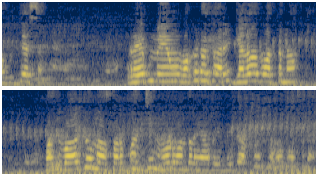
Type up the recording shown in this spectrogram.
ఉద్దేశం. రేపు మేము ఒకటో తారీఖు గెలవబోతున్నాం. పది వార్డులు మా సర్పంచ్ మూడు వందల యాభై మెజార్టీ గెలవబోతున్నాం.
